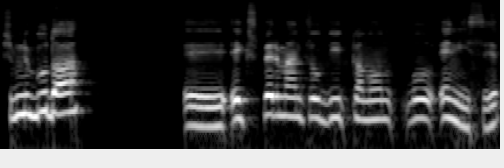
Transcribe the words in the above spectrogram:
Şimdi bu da e, Experimental Deed Canon bu en iyisi.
